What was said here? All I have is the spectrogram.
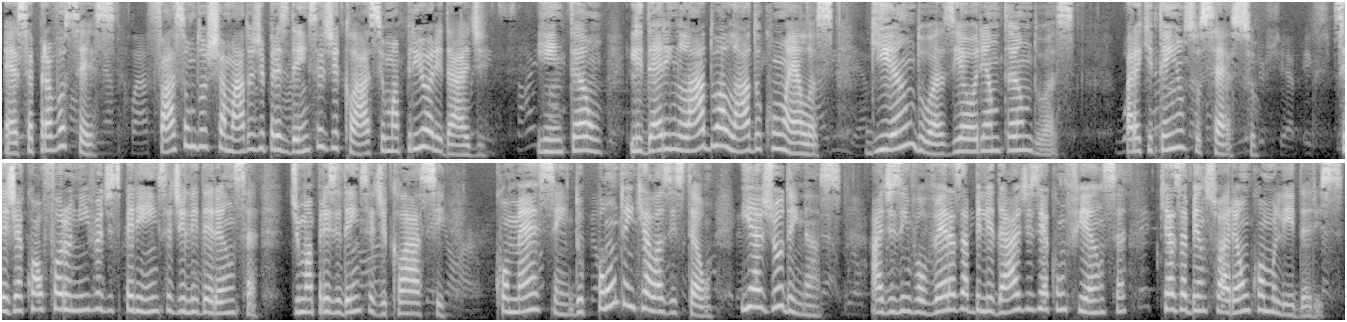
essa é para vocês. Façam do chamado de presidências de classe uma prioridade. E então, liderem lado a lado com elas, guiando-as e orientando-as, para que tenham sucesso. Seja qual for o nível de experiência de liderança de uma presidência de classe, comecem do ponto em que elas estão e ajudem-nas a desenvolver as habilidades e a confiança que as abençoarão como líderes.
